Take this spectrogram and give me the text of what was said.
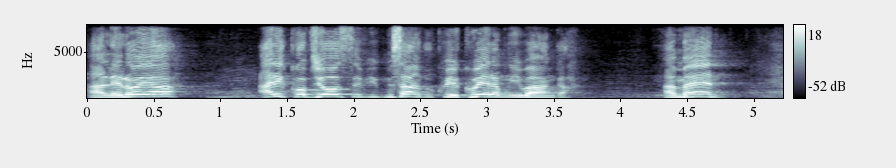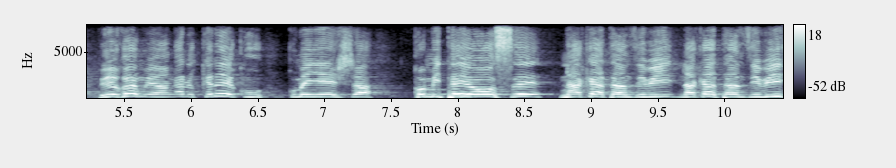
Haleluya ariko byose bisanzwe bikwiye kubera mu ibanga. Amen. Bikwiye kubera mu ibanga ntukeneye ku- kumenyesha komite yose naka yatanze ibi naka yatanze ibi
